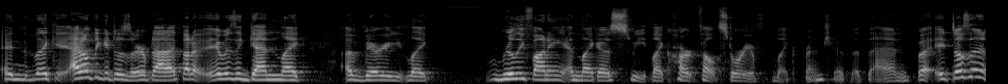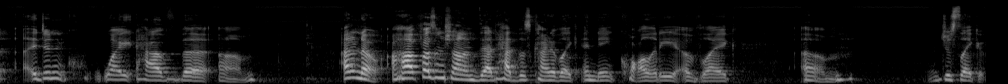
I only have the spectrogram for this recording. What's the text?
and like I don't think it deserved that. I thought it, it was again like a very like really funny and like a sweet like heartfelt story of like friendship at the end, but it doesn't. It didn't quite have the. um I don't know. Hot Fuzz and Shaun of the Dead had this kind of like innate quality of like, um, just like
